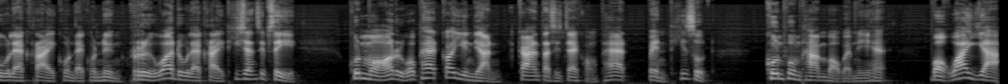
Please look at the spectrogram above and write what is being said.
ดูแลใครคนใดคนหนึ่ง หรือว่าดูแลใครที่ชั้น 14 คุณหมอหรือว่าแพทย์ก็ยืนยัน การตัดสินใจของแพทย์เป็นที่สุด คุณภูมิธรรมบอกแบบนี้ฮะ บอกว่าอย่า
